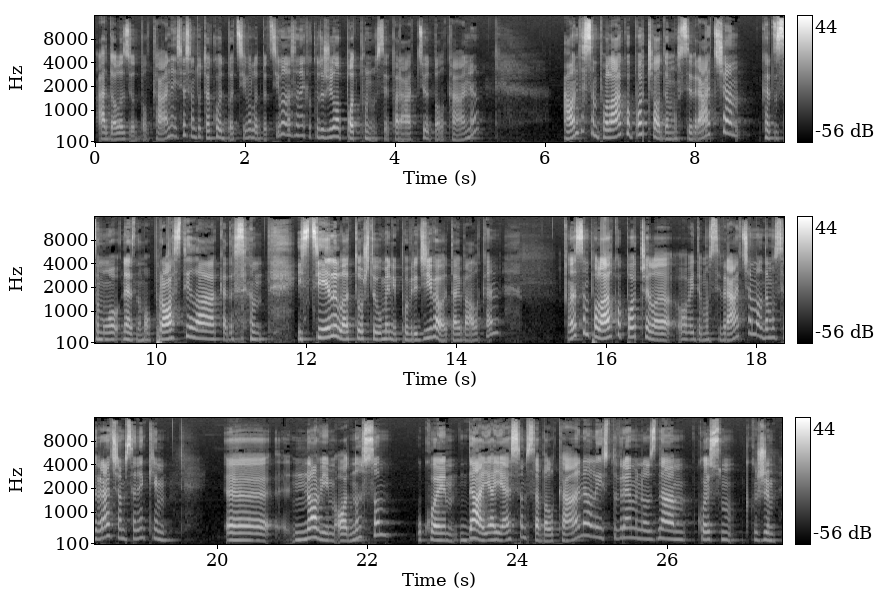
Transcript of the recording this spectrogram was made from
a dolaze od Balkana i sve sam to tako odbacivala, odbacivala, sam nekako doživjela potpunu separaciju od Balkana, a onda sam polako počela da mu se vraćam kada sam mu, ne znam, oprostila, kada sam iscijelila to što je u meni povređivao taj Balkan, onda sam polako počela ovaj, da mu se vraćam, ali da mu se vraćam sa nekim e, novim odnosom u kojem, da, ja jesam sa Balkana, ali istovremeno znam koje su, kažem,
